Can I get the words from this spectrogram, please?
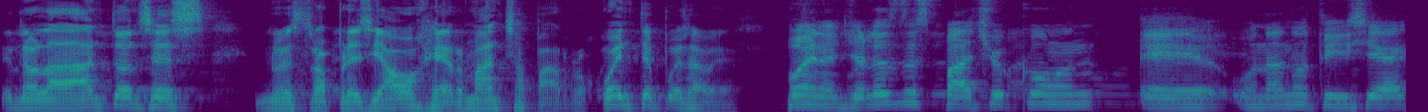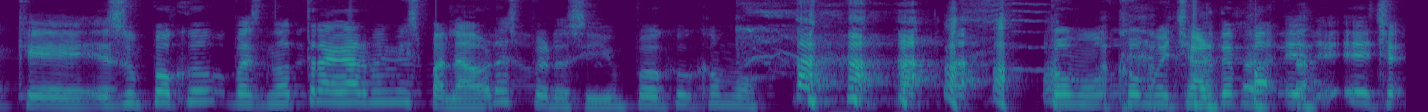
Nos la da entonces nuestro apreciado Germán Chaparro. Cuente pues a ver. Bueno, yo les despacho con eh, una noticia que es un poco, pues no tragarme mis palabras, pero sí un poco como, como, como echar, de eh, eh,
